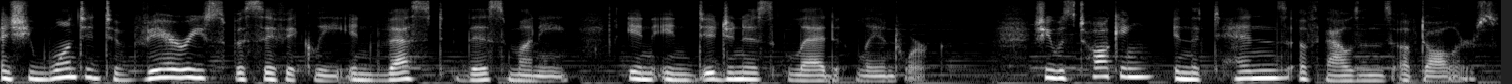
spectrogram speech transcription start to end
And she wanted to very specifically invest this money in Indigenous led land work. She was talking in the tens of thousands of dollars.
